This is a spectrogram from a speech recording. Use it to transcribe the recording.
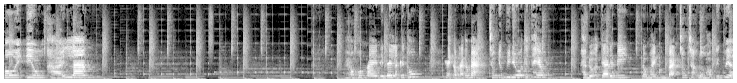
Tôi yêu Thái Lan. Bài học hôm nay đến đây là kết thúc. Hẹn gặp lại các bạn trong những video tiếp theo. Hà Nội Academy đồng hành cùng bạn trong chặng đường học tiếng Việt.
